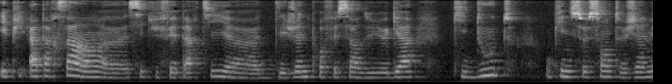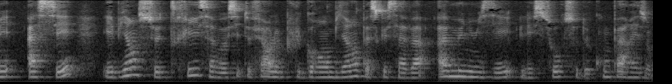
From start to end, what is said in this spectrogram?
et puis à part ça, hein, euh, si tu fais partie euh, des jeunes professeurs de yoga qui doutent ou qui ne se sentent jamais assez, eh bien ce tri, ça va aussi te faire le plus grand bien parce que ça va amenuiser les sources de comparaison.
